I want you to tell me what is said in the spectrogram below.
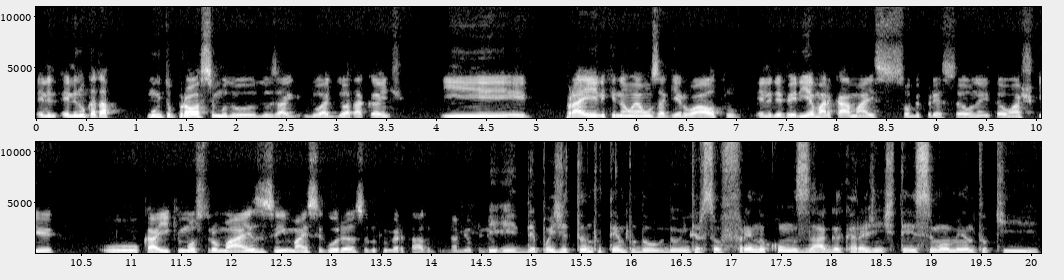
Ele, ele nunca tá muito próximo do, do, do, do atacante. E para ele, que não é um zagueiro alto, ele deveria marcar mais sob pressão, né? Então, eu acho que o Kaique mostrou mais, assim, mais segurança do que o mercado, na minha opinião. E, e depois de tanto tempo do, do Inter sofrendo com zaga, cara, a gente tem esse momento que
